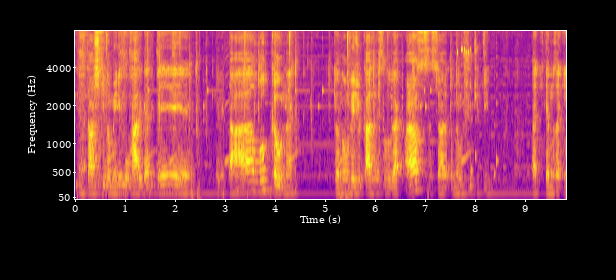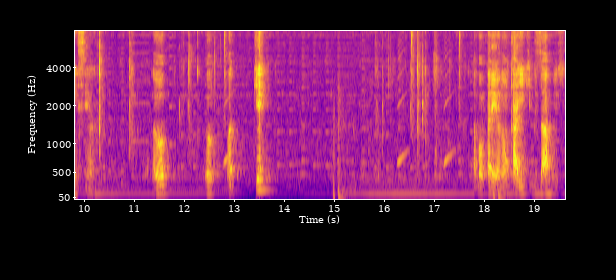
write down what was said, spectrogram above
Então acho que no mínimo o Mario deve ter. Ele tá loucão, né? Que eu não vejo casa nesse lugar. Nossa senhora, tomei um chute aqui. Tá, que temos aqui em cima. Oh, oh, o que? Bom, pera aí, eu não caí, que bizarro isso.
